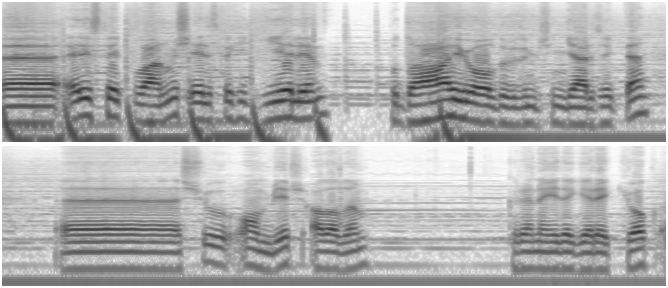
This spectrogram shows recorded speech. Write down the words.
Ee, Elispek varmış. Elispek'i giyelim. Bu daha iyi oldu bizim için gerçekten. Ee, şu 11 alalım. Grenade'e gerek yok. Ee,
